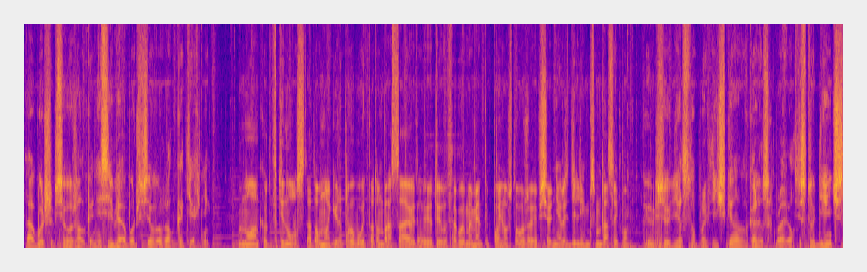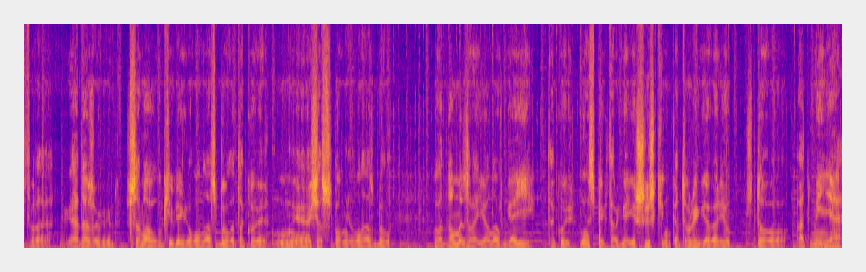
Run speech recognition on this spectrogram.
А больше всего жалко не себя, а больше всего жалко техник. Ну, он как-то втянулся, а то многие же пробуют, потом бросают. И ты в какой момент ты понял, что уже все неразделим с мотоциклом? Все детство практически на двух колесах провел. И студенчество. Я даже в самоволке бегал. У нас было такое, я сейчас вспомнил, у нас был в одном из районов ГАИ такой инспектор ГАИ Шишкин, который говорил, что от меня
